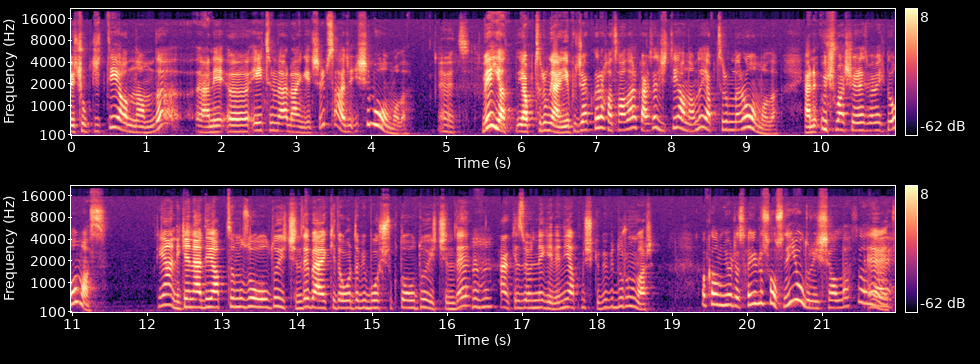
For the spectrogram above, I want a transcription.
Ve çok ciddi anlamda yani e, eğitimlerden geçirip sadece işi bu olmalı. Evet. Ve yap- yaptırım yani yapacakları hatalar karşısında ciddi anlamda yaptırımları olmalı. Yani 3 maç yönetmemekle olmaz. Yani genelde yaptığımız o olduğu için de belki de orada bir boşlukta olduğu için de herkes önüne geleni yapmış gibi bir durum var. Bakalım göreceğiz. Hayırlısı olsun. İyi olur inşallah. Yani. Evet.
